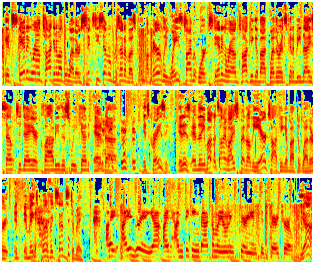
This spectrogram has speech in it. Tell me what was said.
it's standing around talking about the weather. 67% of us apparently waste time at work standing around talking about whether it's going to be nice out today or cloudy this weekend. And, uh, it's crazy. It is. And the amount of time I spend on the air talking about the weather, it, it, it makes perfect sense to me. I, I agree. Yeah, I, I'm thinking back on my own experience. It's very true. Yeah,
